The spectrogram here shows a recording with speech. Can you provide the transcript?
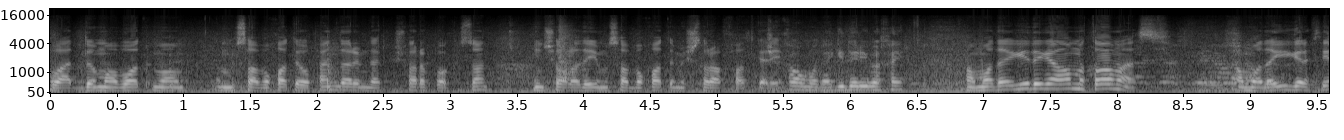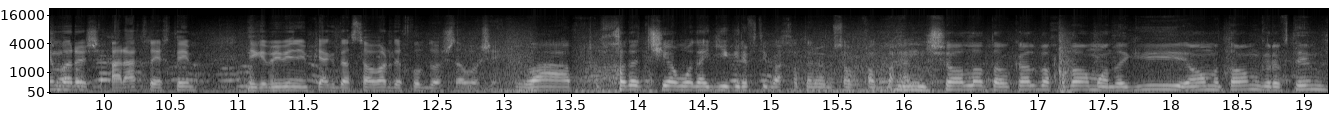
و دو ماه بعد ما مسابقات اوپن داریم در کشور پاکستان. انشالله در این مسابقات هم اشتراک خواهد کردیم آمادگی داری بخیر آمادگی دیگه هم تام است. آمادگی گرفتیم برش عرق ریختیم. دیگه ببینیم که یک دستاورد خوب داشته باشیم و خودت چی آمادگی گرفتی به خاطر مسابقات بخیر انشالله توکل به خدا آمادگی عام تام گرفتیم.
